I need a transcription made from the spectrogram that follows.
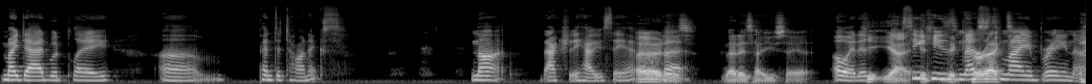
My dad would play um Pentatonix. Not actually how you say it. I know it is. that is how you say it Oh, it is. He- yeah, See, he's messed correct- my brain up.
